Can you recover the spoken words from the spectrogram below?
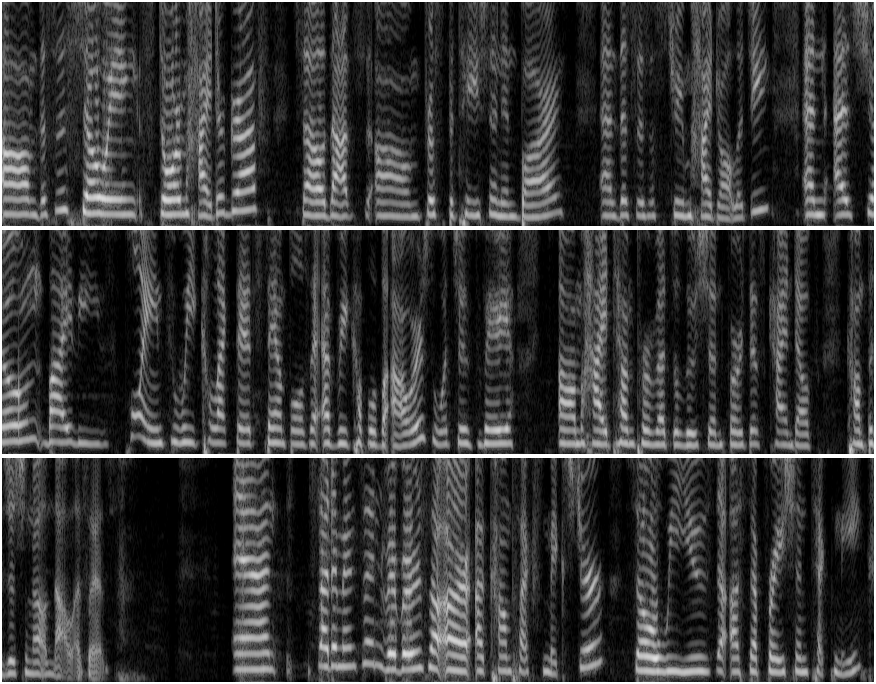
um, this is showing storm hydrograph. So that's um, precipitation in bars. And this is a stream hydrology. And as shown by these points, we collected samples every couple of hours, which is very um, high temporal resolution for this kind of compositional analysis. And sediments in rivers are a complex mixture. So we use a separation technique.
